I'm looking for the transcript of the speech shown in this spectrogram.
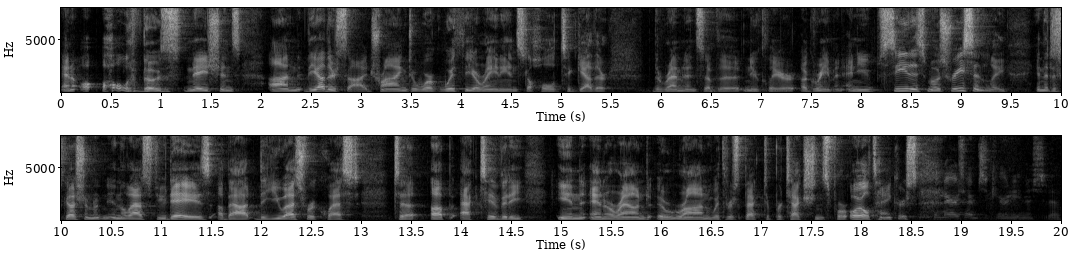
and all of those nations on the other side trying to work with the Iranians to hold together the remnants of the nuclear agreement. And you see this most recently in the discussion in the last few days about the US request to up activity in and around Iran with respect to protections for oil tankers. The Maritime Security Initiative.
